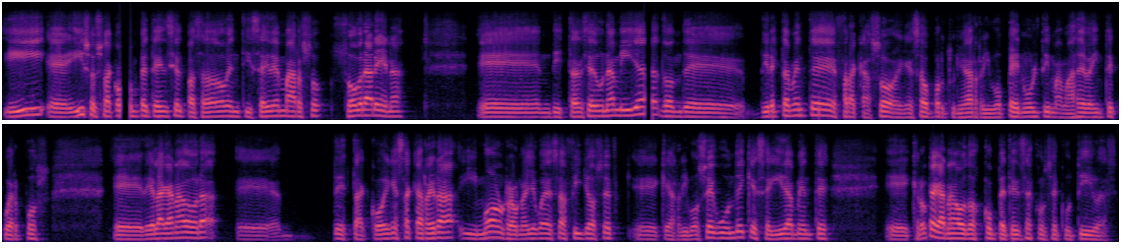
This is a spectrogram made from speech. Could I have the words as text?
y eh, hizo esa competencia el pasado 26 de marzo sobre arena en distancia de una milla, donde directamente fracasó en esa oportunidad, arribó penúltima, más de 20 cuerpos eh, de la ganadora. Eh, destacó en esa carrera y Monra, una yegua de Safi Joseph, que arribó segunda y que seguidamente creo que ha ganado dos competencias consecutivas,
